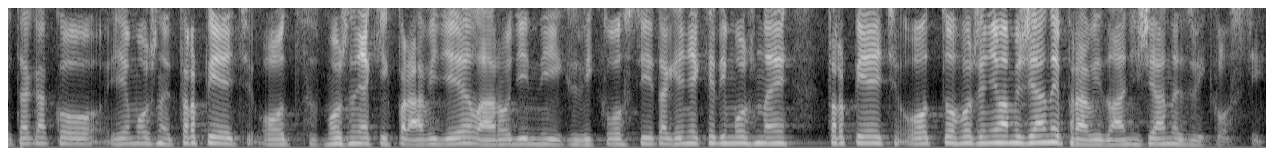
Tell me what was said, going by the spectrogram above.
že tak ako je možné trpieť od možno nejakých pravidiel a rodinných zvyklostí, tak je niekedy možné trpieť od toho, že nemáme žiadne pravidla ani žiadne zvyklosti.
